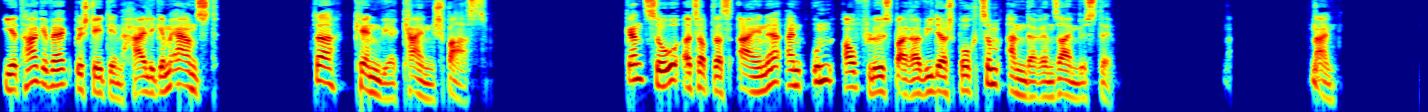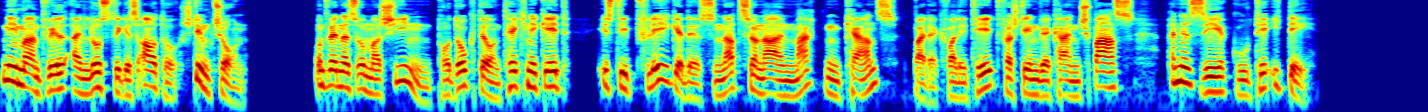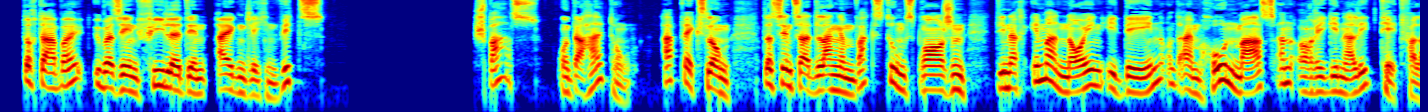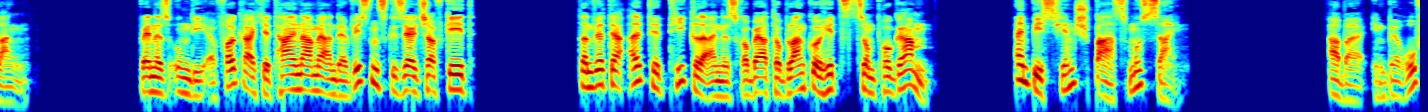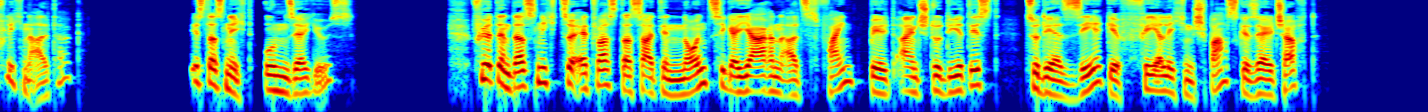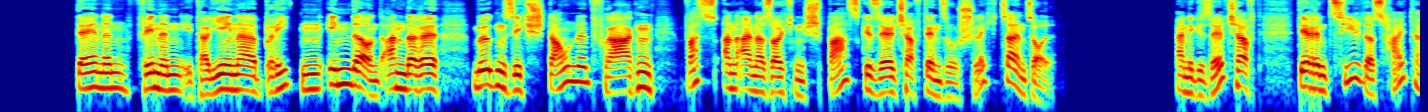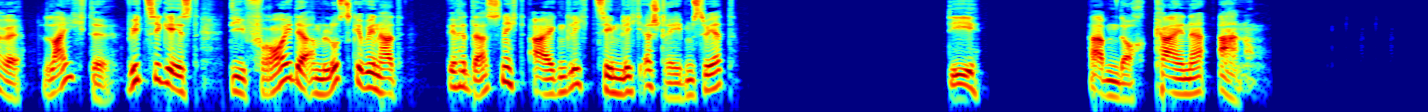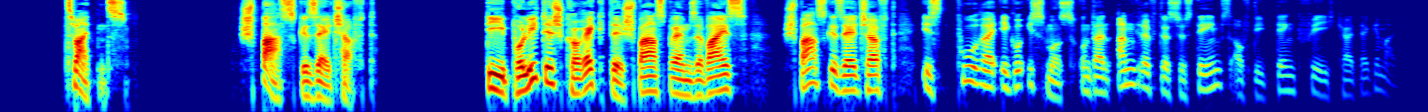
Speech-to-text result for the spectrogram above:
Ihr Tagewerk besteht in heiligem Ernst. Da kennen wir keinen Spaß. Ganz so, als ob das eine ein unauflösbarer Widerspruch zum anderen sein müsste. Nein, niemand will ein lustiges Auto, stimmt schon. Und wenn es um Maschinen, Produkte und Technik geht, ist die Pflege des nationalen Markenkerns bei der Qualität verstehen wir keinen Spaß, eine sehr gute Idee. Doch dabei übersehen viele den eigentlichen Witz. Spaß, Unterhaltung, Abwechslung, das sind seit langem Wachstumsbranchen, die nach immer neuen Ideen und einem hohen Maß an Originalität verlangen. Wenn es um die erfolgreiche Teilnahme an der Wissensgesellschaft geht, dann wird der alte Titel eines Roberto Blanco Hits zum Programm. Ein bisschen Spaß muss sein. Aber im beruflichen Alltag? Ist das nicht unseriös? Führt denn das nicht zu etwas, das seit den 90er Jahren als Feindbild einstudiert ist, zu der sehr gefährlichen Spaßgesellschaft? Dänen, Finnen, Italiener, Briten, Inder und andere mögen sich staunend fragen, was an einer solchen Spaßgesellschaft denn so schlecht sein soll. Eine Gesellschaft, deren Ziel das Heitere, Leichte, Witzige ist, die Freude am Lustgewinn hat, wäre das nicht eigentlich ziemlich erstrebenswert? Die haben doch keine Ahnung. Zweitens. Spaßgesellschaft. Die politisch korrekte Spaßbremse weiß, Spaßgesellschaft ist purer Egoismus und ein Angriff des Systems auf die Denkfähigkeit der Gemeinschaft.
